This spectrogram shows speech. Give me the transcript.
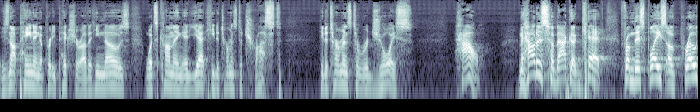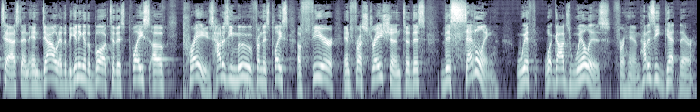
He's not painting a pretty picture of it. He knows what's coming, and yet he determines to trust. He determines to rejoice. How? I mean, how does Habakkuk get from this place of protest and, and doubt at the beginning of the book to this place of praise? How does he move from this place of fear and frustration to this, this settling with what God's will is for him? How does he get there?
